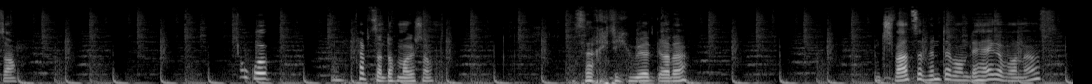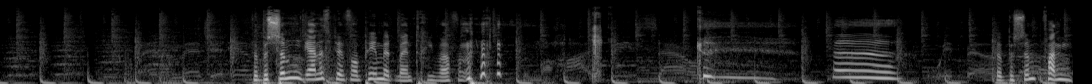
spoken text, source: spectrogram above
So. Okay. Hab's dann doch mal geschafft. Das war richtig weird gerade. Ein schwarzer Winterbaum, der hell gewonnen ist. Wir bestimmt ein gernes PvP mit meinen Triwaffen. Wird bestimmt funny.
